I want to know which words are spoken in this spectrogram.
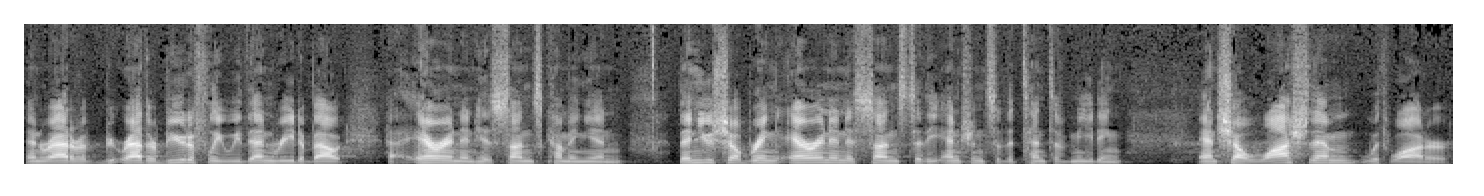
And rather, rather beautifully, we then read about Aaron and his sons coming in. Then you shall bring Aaron and his sons to the entrance of the tent of meeting, and shall wash them with water,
